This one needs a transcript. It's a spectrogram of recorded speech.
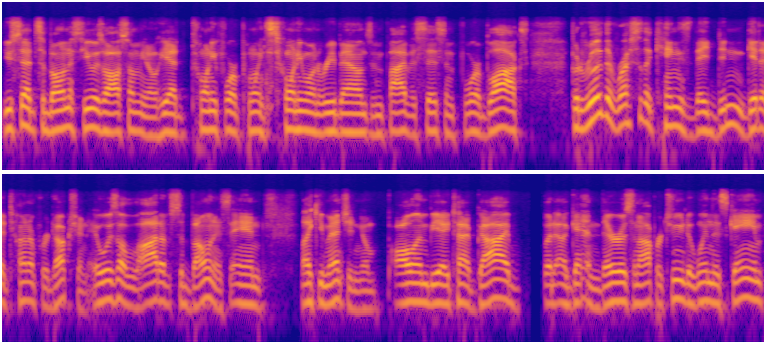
you said Sabonis, he was awesome. You know, he had 24 points, 21 rebounds, and five assists and four blocks. But really, the rest of the Kings, they didn't get a ton of production. It was a lot of Sabonis. And like you mentioned, you know, all NBA type guy. But again, there is an opportunity to win this game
